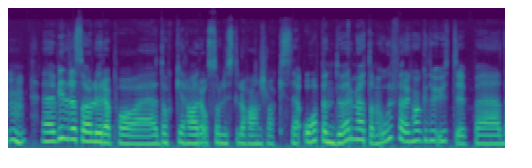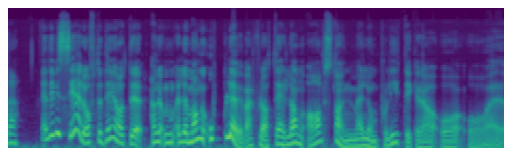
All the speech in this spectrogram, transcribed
Mm. Eh, videre så lurer jeg på, eh, dere har også lyst til å ha en slags åpen åpen dørmøter med ordføreren. Kan ikke du utdype det? Det vi ser ofte, det er at eller, mange opplever i hvert fall at det er lang avstand mellom politikere og, og eh,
